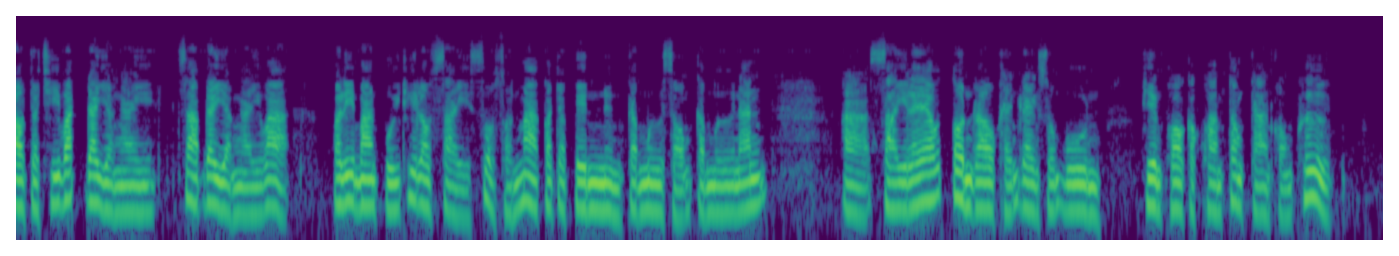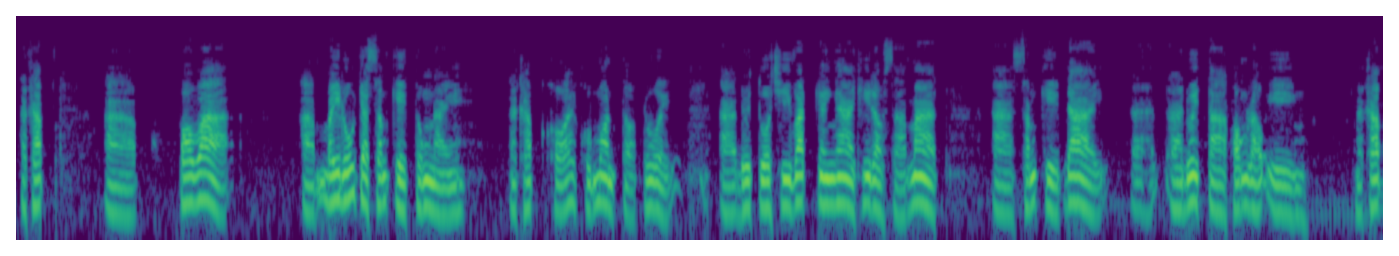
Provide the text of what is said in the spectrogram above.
เราจะชี้วัดได้ยังไง ทราบได้ยังไงว่า ปริมาณปุ๋ยที่เราใส่ส่วนส่วนมากก็จะเป็นหนึ่งกำมือสองกำมือนั้นใส่แล้วต้นเราแข็งแรงสมบูรณ์ เพียงพอกับความต้องการของพืชนะครับเพราะว่าไม่รู้จะสังเกตตรงไหนนะครับ ขอให้คุณม่อนตอบด้วย โดยตัวชี้วัดง่าย ๆ ที่เราสามารถสังเกตได้ด้วยตาของเราเองนะครับ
